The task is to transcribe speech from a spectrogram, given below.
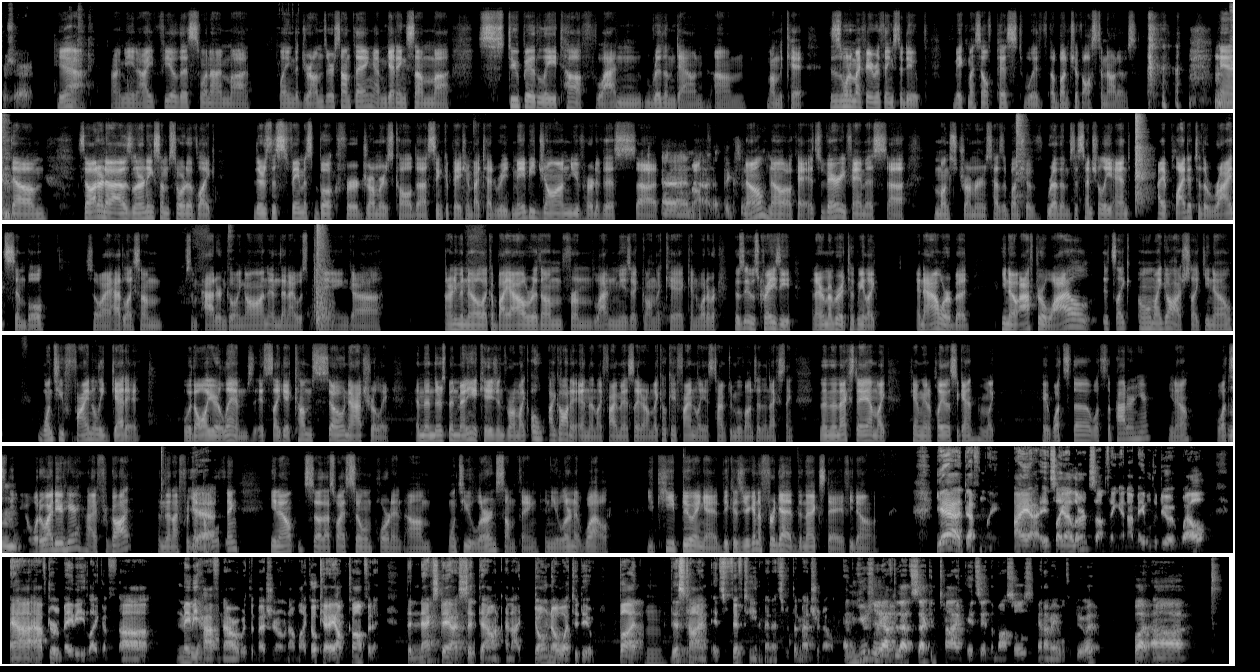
for sure. Yeah. I mean, I feel this when I'm uh, playing the drums or something. I'm getting some uh, stupidly tough Latin rhythm down um, on the kit. This is one of my favorite things to do make myself pissed with a bunch of ostinatos. and um, so I don't know. I was learning some sort of like, there's this famous book for drummers called uh, Syncopation by Ted Reed. Maybe, John, you've heard of this. Uh, Uh, no. I don't think so. no, no, okay. It's very famous uh, amongst drummers. Has a bunch of rhythms essentially, and I applied it to the ride cymbal. So I had like some some pattern going on, and then I was playing. Uh, I don't even know like a baião rhythm from Latin music on the kick and whatever. It was it was crazy, and I remember it took me like an hour, but you know after a while, it's like oh my gosh, like you know once you finally get it with all your limbs, it's like it comes so naturally. And then there's been many occasions where I'm like, oh, I got it. And then like five minutes later, I'm like, okay, finally, it's time to move on to the next thing. And then the next day, I'm like, okay, I'm gonna play this again. I'm like, okay, what's the what's the pattern here? You know, what's mm. the what do I do here? I forgot, and then I forget yeah. the whole thing. You know, so that's why it's so important. Um, once you learn something and you learn it well, you keep doing it because you're gonna forget the next day if you don't. Yeah, definitely. I it's like I learned something and I'm able to do it well uh, after maybe like a, uh, maybe half an hour with the metronome, and I'm like, okay, I'm confident. The next day I sit down and I don't know what to do. But mm. this time it's 15 minutes with the metronome. And usually after that second time it's in the muscles and I'm able to do it. But uh,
